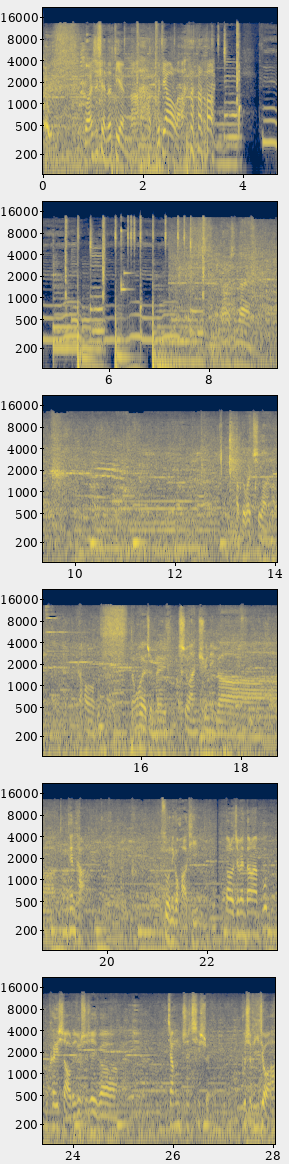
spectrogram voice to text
我还是选择点吧，不钓了。然后现在差不多快吃完了，然后等会准备吃完去那个通天塔坐那个滑梯。到了这边，当然不不可以少的就是这个姜汁汽水，不是啤酒啊。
